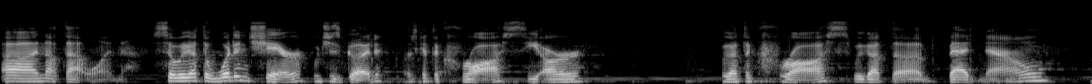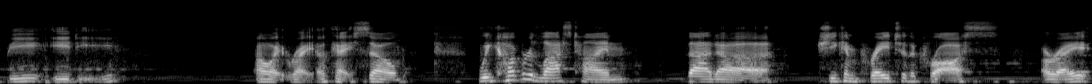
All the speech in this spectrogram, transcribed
Uh, not that one. So we got the wooden chair, which is good. Let's get the cross. CR. We got the cross. We got the bed now. B E D. Oh wait, right. Okay, so we covered last time that uh she can pray to the cross, alright?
